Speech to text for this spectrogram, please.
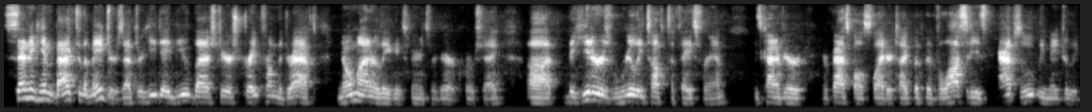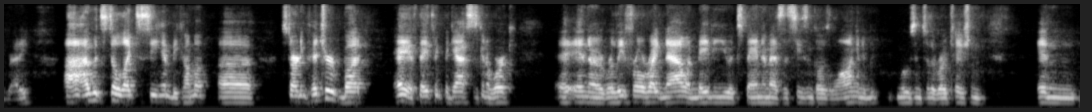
sending him back to the majors after he debuted last year straight from the draft. No minor league experience for Garrett Crochet. Uh, the heater is really tough to face for him. He's kind of your your fastball slider type, but the velocity is absolutely major league ready. Uh, I would still like to see him become a, a starting pitcher, but hey, if they think the gas is going to work in a relief role right now, and maybe you expand him as the season goes along and he moves into the rotation in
